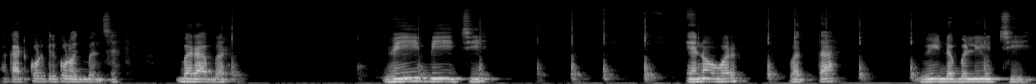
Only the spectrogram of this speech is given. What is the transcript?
આ કાટકોણ ત્રિકોણ જ બનશે. બરાબર. વી બી જી એનો વર્ગ વત્તા જી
